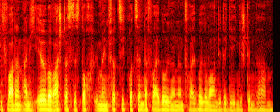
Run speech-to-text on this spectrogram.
ich war dann eigentlich eher überrascht, dass das doch immerhin 40 Prozent der Freiburgerinnen und Freiburger waren, die dagegen gestimmt haben.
